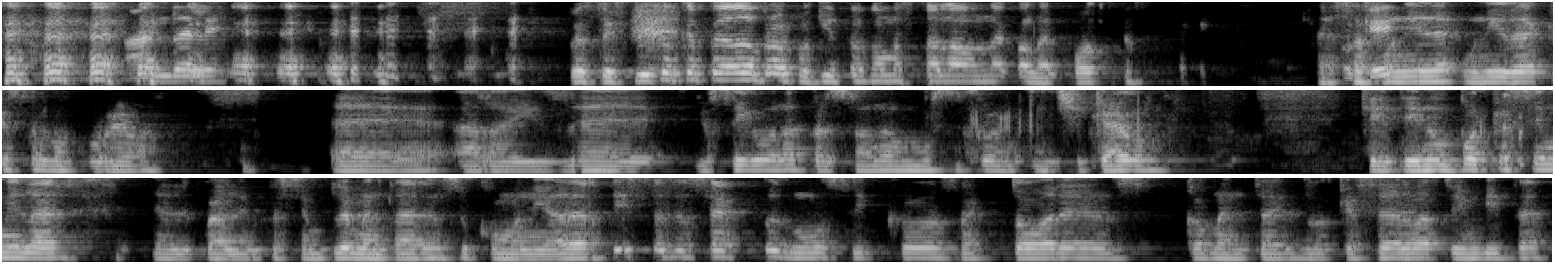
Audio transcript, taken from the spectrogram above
Ándale. pues te explico qué pedo, pero poquito cómo está la onda con el podcast. Esa okay. fue una idea, una idea, que se me ocurrió eh, a raíz de, yo sigo una persona, un músico en, en, Chicago, que tiene un podcast similar, el cual empecé a implementar en su comunidad de artistas, ya sea pues músicos, actores, comentarios, lo que sea, el vato invita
